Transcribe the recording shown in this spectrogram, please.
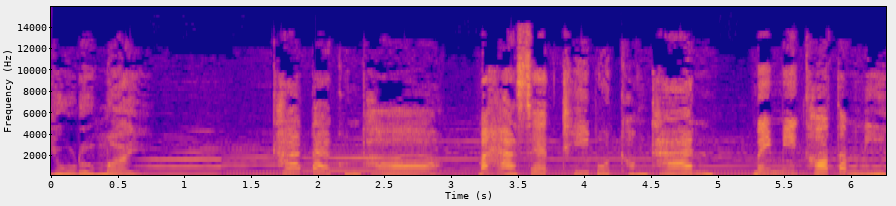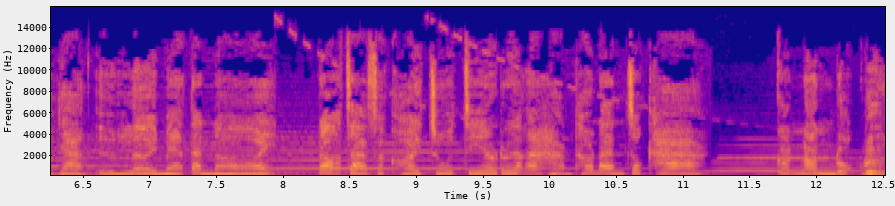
อยู่หรือไม่ข้าแต่คุณพ่อ มหาเศรษฐีบุตรของท่าน ไม่มีข้อตำหนิอย่างอื่นเลยแม้แต่น้อย นอกจากจะคอยจู้จี้เรื่องอาหารเท่านั้นเจ้าค่ะกันนั้นดอกหรือ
